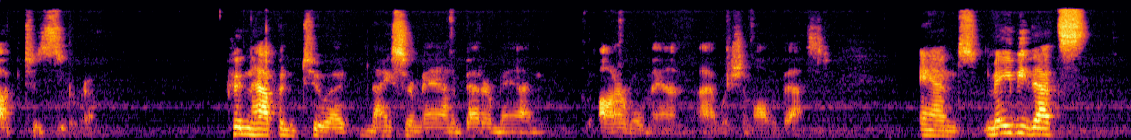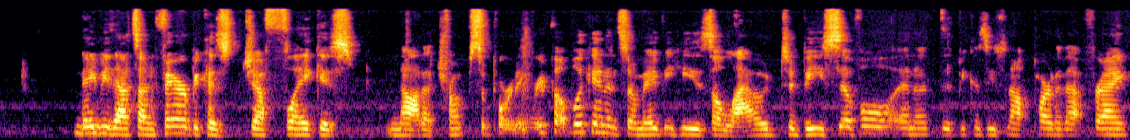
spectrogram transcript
up to zero. Couldn't happen to a nicer man, a better man, honorable man. I wish him all the best. And maybe that's maybe that's unfair because Jeff Flake is not a Trump supporting Republican, and so maybe he's allowed to be civil and uh, because he's not part of that fray.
